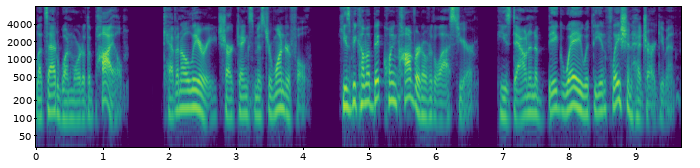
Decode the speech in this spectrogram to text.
let's add one more to the pile Kevin O'Leary, Shark Tank's Mr. Wonderful. He's become a Bitcoin convert over the last year. He's down in a big way with the inflation hedge argument.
